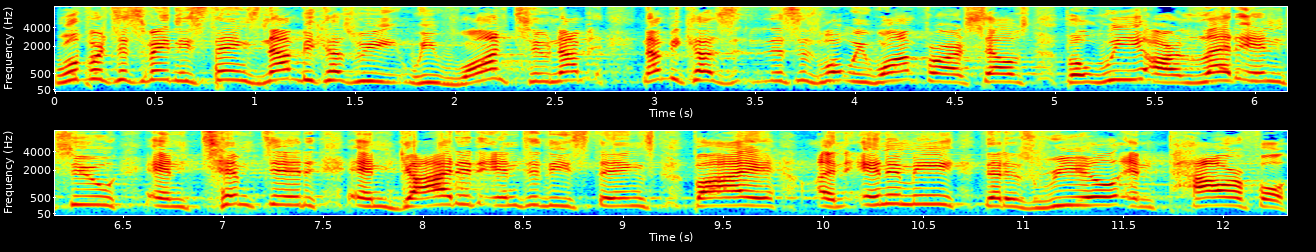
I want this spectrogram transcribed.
We'll participate in these things not because we, we want to, not, not because this is what we want for ourselves, but we are led into and tempted and guided into these things by an enemy that is real and powerful.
